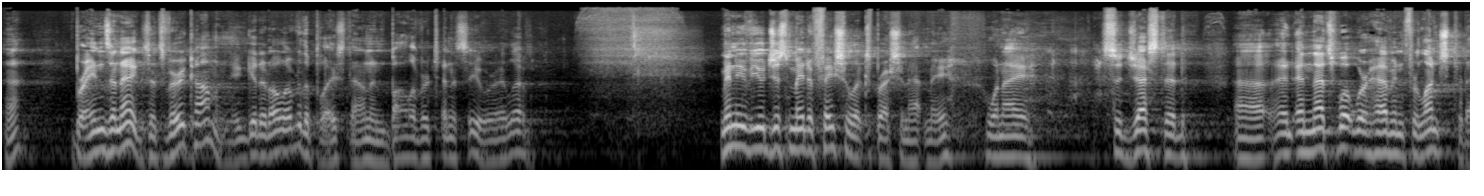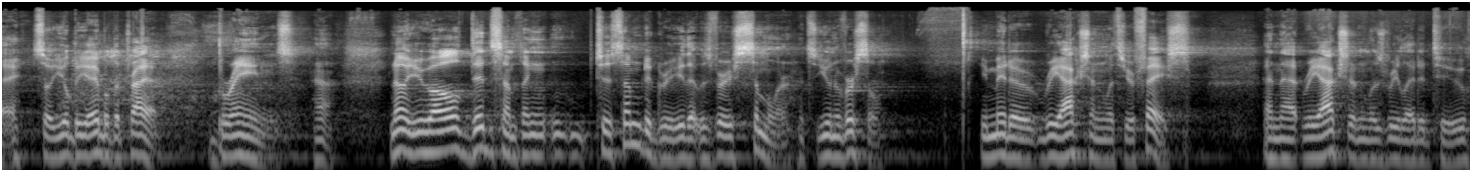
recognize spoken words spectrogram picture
Huh? Brains and eggs. It's very common. You get it all over the place down in Bolivar, Tennessee, where I live. Many of you just made a facial expression at me when I suggested, uh, and, and that's what we're having for lunch today, so you'll be able to try it. Brains. Yeah. No, you all did something to some degree that was very similar. It's universal. You made a reaction with your face, and that reaction was related to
